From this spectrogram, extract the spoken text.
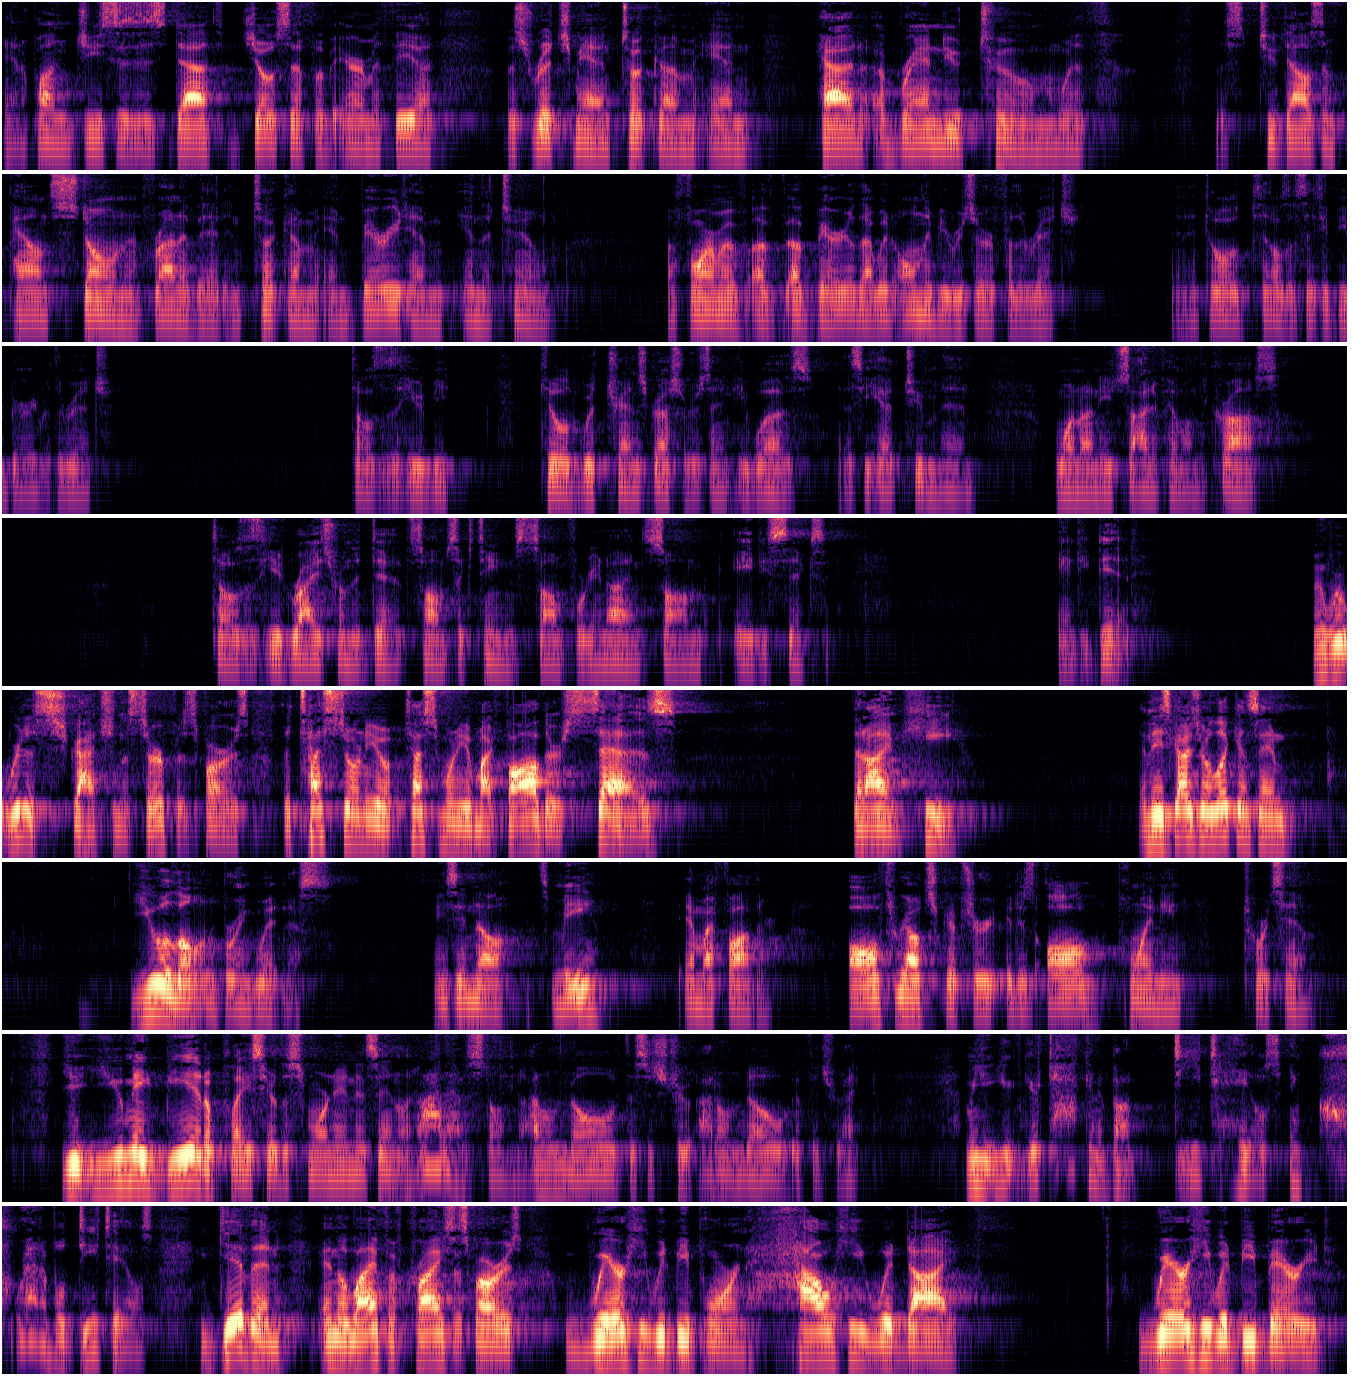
And upon Jesus' death, Joseph of Arimathea, this rich man, took him and had a brand new tomb with this 2,000 pound stone in front of it and took him and buried him in the tomb, a form of, of, of burial that would only be reserved for the rich. And it told, tells us that he'd be buried with the rich. It tells us that he would be killed with transgressors, and he was, as he had two men, one on each side of him on the cross. Tells us he'd rise from the dead, Psalm 16, Psalm 49, Psalm 86. And he did. I mean, we're, we're just scratching the surface as far as the testimony of, testimony of my father says that I am he. And these guys are looking saying, You alone bring witness. And he said, No, it's me and my father. All throughout Scripture, it is all pointing towards him. You, you may be at a place here this morning and saying, like, oh, I just don't, I don't know if this is true. I don't know if it's right. I mean, you, you're talking about details, incredible details given in the life of Christ as far as where he would be born, how he would die, where he would be buried,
